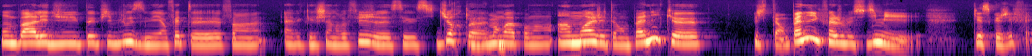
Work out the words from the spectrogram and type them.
on parlait du puppy blues, mais en fait, euh, enfin, avec les chiens de refuge, euh, c'est aussi dur, quoi. Carrément. Moi, pendant un mois, j'étais en panique. euh, J'étais en panique. Enfin, je me suis dit, mais Qu'est-ce que j'ai fait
